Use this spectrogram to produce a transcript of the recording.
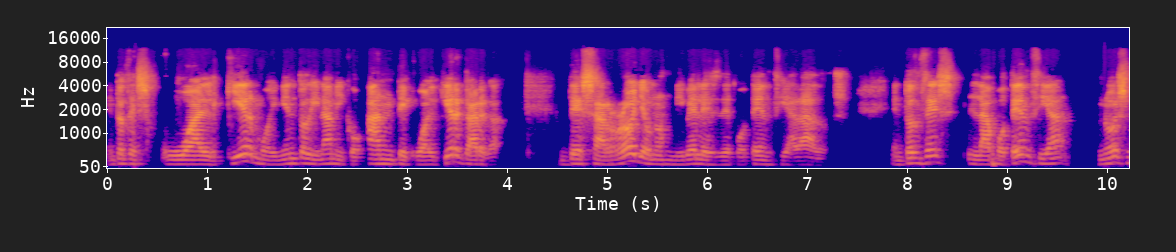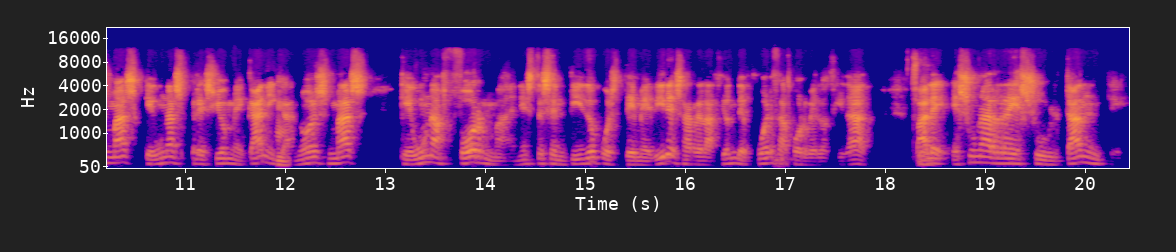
Entonces, cualquier movimiento dinámico ante cualquier carga desarrolla unos niveles de potencia dados. Entonces, la potencia no es más que una expresión mecánica, mm. no es más que una forma, en este sentido, pues de medir esa relación de fuerza por velocidad. ¿vale? Es una resultante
